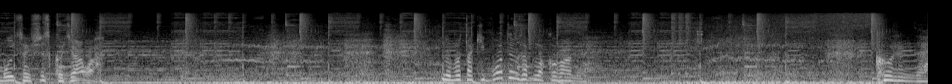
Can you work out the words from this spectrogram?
Hamulce i wszystko działa. No bo taki błotem zablokowany. Kurde.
